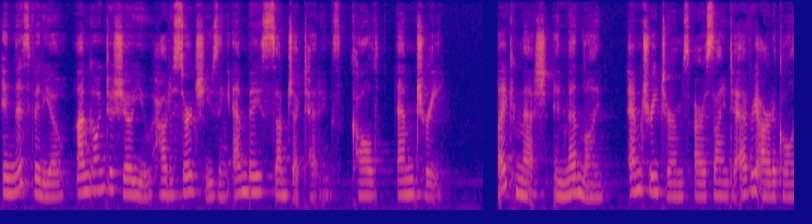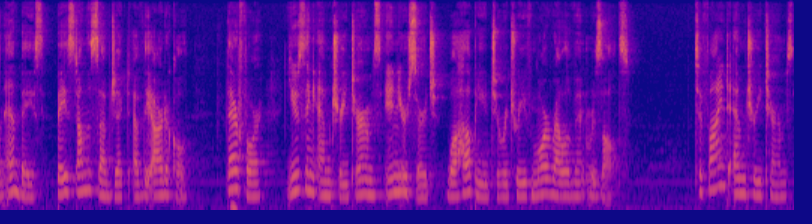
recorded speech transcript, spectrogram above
In this video, I'm going to show you how to search using Embase subject headings, called Emtree. Like Mesh in Medline, Emtree terms are assigned to every article in Embase based on the subject of the article. Therefore, using Emtree terms in your search will help you to retrieve more relevant results. To find Emtree terms,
